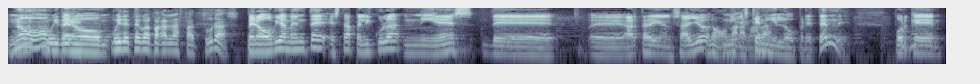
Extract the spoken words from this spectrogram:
No, Muy- muy de- pero- muy de tengo que pagar las facturas. Pero obviamente esta película ni es de eh, arte de ensayo, No, ni es que ni lo pretende. Porque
